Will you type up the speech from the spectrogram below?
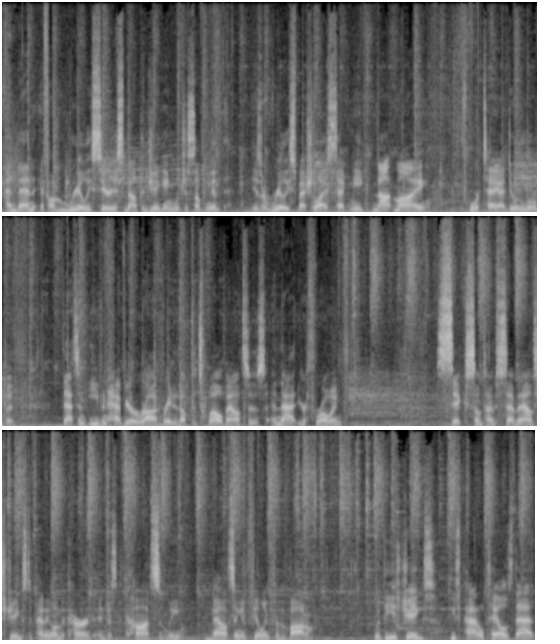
And then if I'm really serious about the jigging, which is something that is a really specialized technique, not my forte, I do it a little bit, that's an even heavier rod rated up to 12 ounces. And that you're throwing six, sometimes seven ounce jigs depending on the current and just constantly bouncing and feeling for the bottom. With these jigs, these paddle tails, that,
